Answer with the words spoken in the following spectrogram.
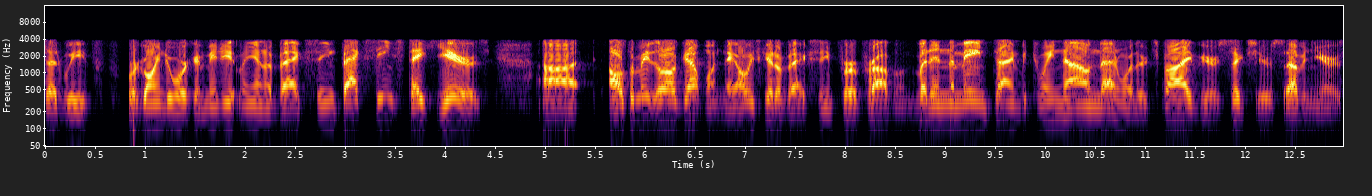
said we we're going to work immediately on a vaccine. Vaccines take years. Uh, ultimately they'll get one. They always get a vaccine for a problem. But in the meantime, between now and then, whether it's five years, six years, seven years,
